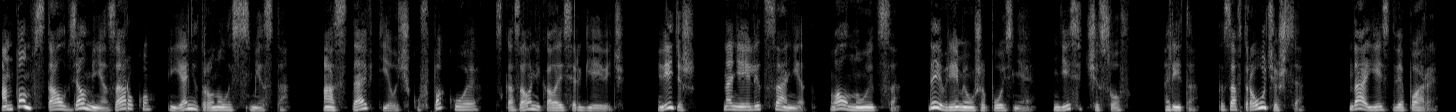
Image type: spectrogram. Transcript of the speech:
Антон встал, взял меня за руку, и я не тронулась с места. «Оставь девочку в покое», — сказал Николай Сергеевич. «Видишь, на ней лица нет, волнуется. Да и время уже позднее, десять часов. Рита, ты завтра учишься?» «Да, есть две пары,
